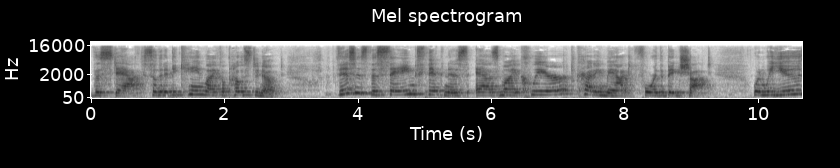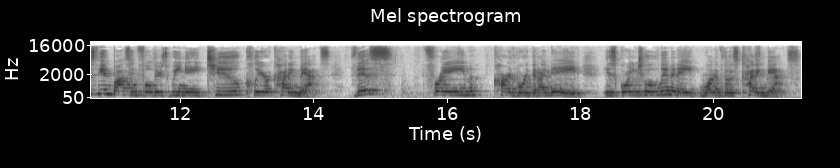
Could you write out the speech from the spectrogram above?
the stack so that it became like a post-it note. This is the same thickness as my clear cutting mat for the Big Shot. When we use the embossing folders, we need two clear cutting mats. This frame cardboard that I made is going to eliminate one of those cutting mats.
